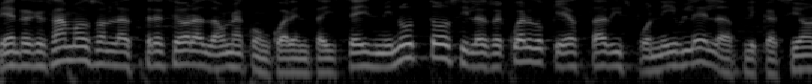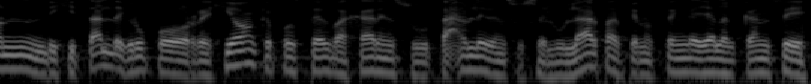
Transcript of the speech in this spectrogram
Bien, regresamos, son las 13 horas, la una con 46 minutos y les recuerdo que ya está disponible la aplicación digital de Grupo Región que puede usted bajar en su tablet, en su celular para que nos tenga ya al alcance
